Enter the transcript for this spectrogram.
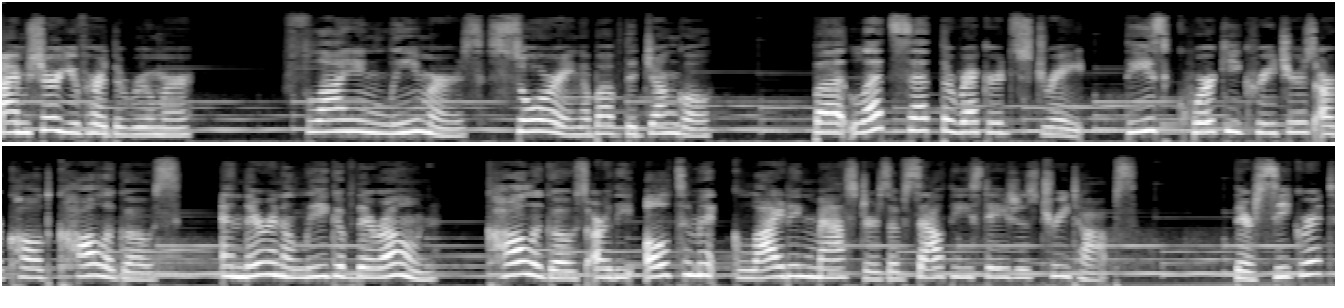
I'm sure you've heard the rumor. Flying lemurs soaring above the jungle. But let's set the record straight. These quirky creatures are called colugos, and they're in a league of their own. Colugos are the ultimate gliding masters of Southeast Asia's treetops. Their secret?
